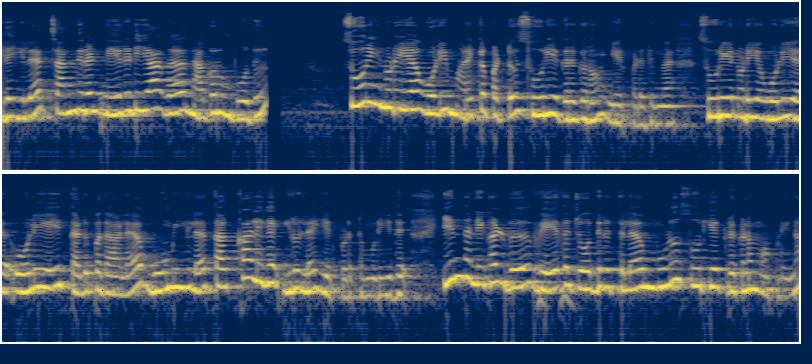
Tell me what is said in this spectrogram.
இடையில சந்திரன் நேரடியாக நகரும் போது சூரியனுடைய ஒளி மறைக்கப்பட்டு சூரிய கிரகணம் ஏற்படுதுங்க. சூரியனுடைய ஒளிய ஒளியை தடுப்பதால் பூமியில் தற்காலிக இருளை ஏற்படுத்த முடியுது. இந்த நிகழ்வு வேத ஜோதிடத்தில் முழு சூரிய கிரகணம் அப்படின்னு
